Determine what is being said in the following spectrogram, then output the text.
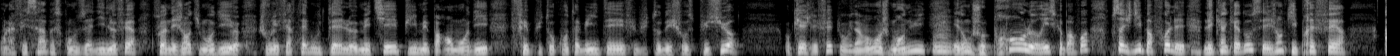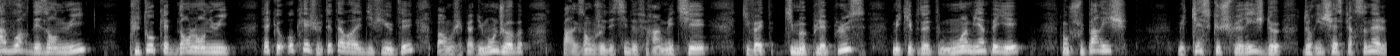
On a fait ça parce qu'on nous a dit de le faire. Soit des gens qui m'ont dit, euh, je voulais faire tel ou tel métier, puis mes parents m'ont dit, fais plutôt comptabilité, fais plutôt des choses plus sûres. Ok, je l'ai fait, puis au bout d'un moment, je m'ennuie. Mm. Et donc, je prends le risque parfois. Pour ça, je dis parfois, les, les quinquados, c'est les gens qui préfèrent avoir des ennuis plutôt qu'être dans l'ennui. C'est-à-dire que, ok, je vais peut-être avoir des difficultés. Par exemple, j'ai perdu mon job. Par exemple, je décide de faire un métier qui va être, qui me plaît plus, mais qui est peut-être moins bien payé. Donc, je suis pas riche. Mais qu'est-ce que je suis riche de, de richesse personnelle?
